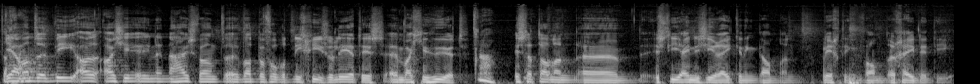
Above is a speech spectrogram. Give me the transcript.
Ja, want uh, wie, als je in een huis woont uh, wat bijvoorbeeld niet geïsoleerd is en wat je huurt, ah. is dat dan een, is die energierekening dan een verplichting van degene die.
